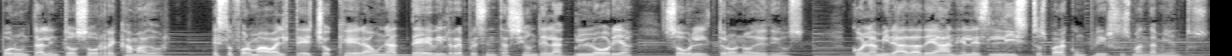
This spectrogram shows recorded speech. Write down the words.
por un talentoso recamador. Esto formaba el techo que era una débil representación de la gloria sobre el trono de Dios, con la mirada de ángeles listos para cumplir sus mandamientos.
